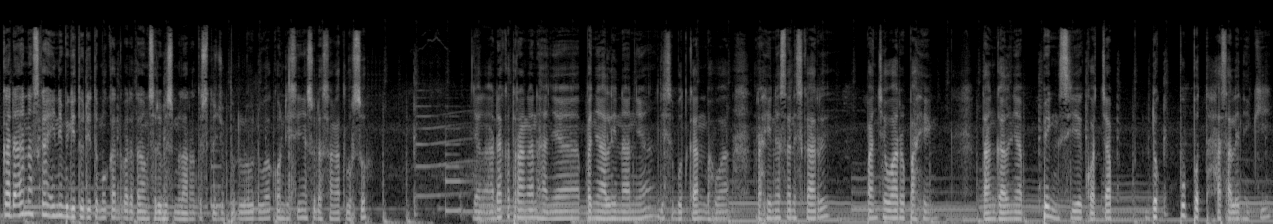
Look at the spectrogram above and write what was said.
Keadaan naskah ini begitu ditemukan pada tahun 1972 kondisinya sudah sangat lusuh. Yang ada keterangan hanya penyalinannya disebutkan bahwa Rahina Saniskari Pancewara Pahing tanggalnya ping sie kocap duk puput hasaliniki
